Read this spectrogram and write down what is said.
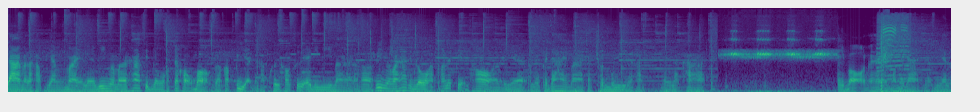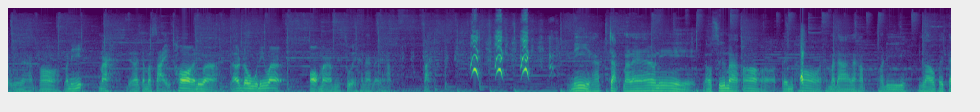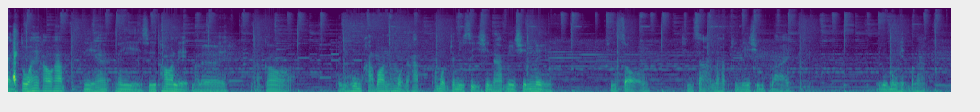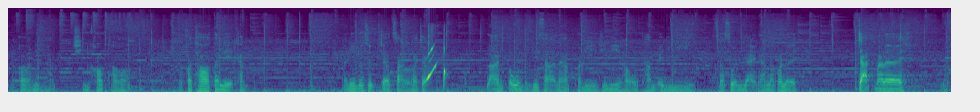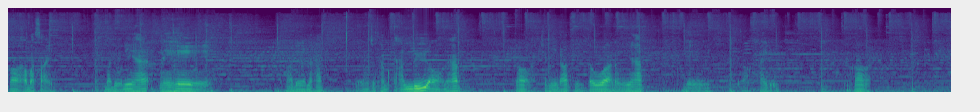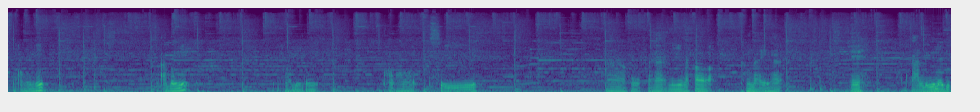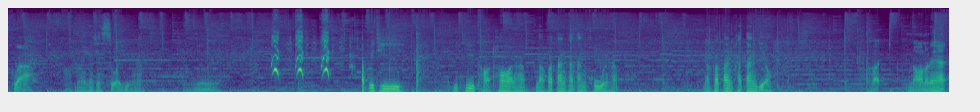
ได้มาแล้วครับ ยังใหม่เลยวิ่งประมาณ 50 โลครับเจ้าของบอกแล้วก็เปลี่ยนนะครับ คือเขาซื้อ ADV มาแล้วก็วิ่งประมาณ 50 โลครับเขาเลยเปลี่ยนท่ออะไรเงี้ยเลยไปได้มาจากชนบุรีนะครับ ในราคา ไม่บอกนะฮะถ้าไม่ได้เดี๋ยวเมียรู้นะครับก็วันนี้มาเดี๋ยวเราจะมาใส่ท่อกันดีกว่า แล้วดูดิว่าออกมามันสวยขนาดไหนครับไปนี่ครับจัดมาแล้วนี่เราซื้อมาก็เป็นท่อธรรมดานะครับ พอดีเราไปแต่งตัวให้เขาครับ นี่ฮะนี่ซื้อท่อเลดมาเลย แล้วก็เป็นหุ้มคาร์บอนทั้งหมดนะครับ ทั้งหมดจะมี 4 ชิ้นนะครับ มีชิ้น 1 ชิ้น 2 ชิ้น 3 นะครับ ชิ้นนี้ชิ้นปลาย ไม่รู้มองเห็นบ้างนะครับ แล้วก็นี่ครับชิ้นครอบท่อ แล้วก็ท่อตนเลสครับ อันนี้รู้สึกจะสั่งมาจากร้านตูนสุทธิสารนะครับ พอดีที่นี่เขาทำ ADV ซะส่วนใหญ่นะเราก็เลยจัดมาเลย แล้วก็เอามาใส่มาดูนี่ฮะนี่ท่อเดินนะครับ เดี๋ยวเราจะทำการลื้อออกนะครับ ก็จะมีน็อตหนึ่งตัวตรงนี้ครับนี่ให้ดูแล้วก็สองตรงนี้ามตรงนี้แล้วก็มีตรงขอโทษสี่ห้าหกนะฮะนี้แล้วก็ข้างในนะฮะโอเคทำการรื้อเลยดีกว่า ออกมาน่าจะสวยอยู่นะครับอืมครับวิธีวิธีถอดท่อนะครับ เราก็ตั้งขาตั้งคู่นะครับ แล้วก็ตั้งขาตั้งเดี่ยวแล้วก็นอนมาเลยฮะ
